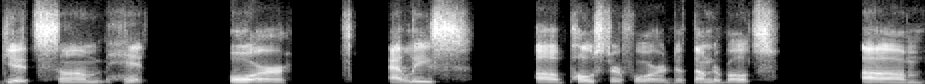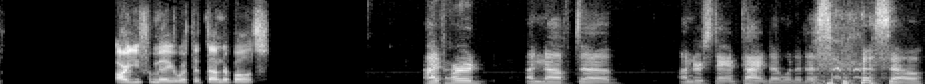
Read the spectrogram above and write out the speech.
get some hint or at least a poster for the Thunderbolts. Um, are you familiar with the Thunderbolts? I've heard enough to understand kind of what it is. so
